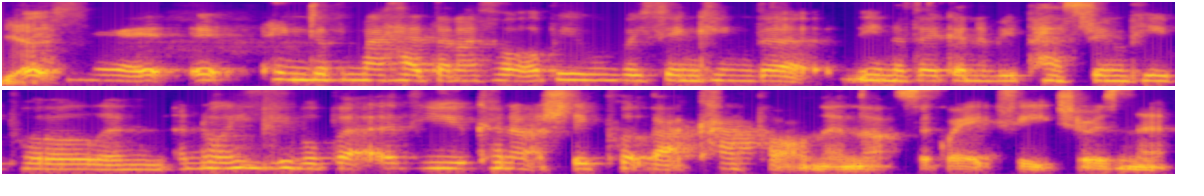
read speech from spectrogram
yes. it, it, pinged up in my head. Then I thought, oh, people will be thinking that you know they're going to be pestering people and annoying people, but if you can actually put that cap on, then that's a great feature, isn't it?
